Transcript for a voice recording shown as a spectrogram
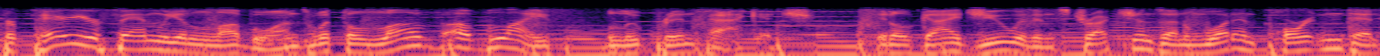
Prepare your family and loved ones with the Love of Life Blueprint Package. It'll guide you with instructions on what important and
